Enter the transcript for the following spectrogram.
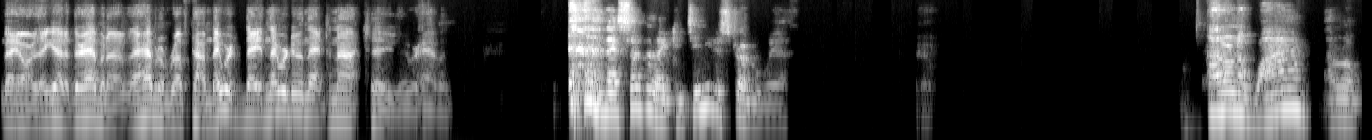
They are. They got it. They're having a. They're having a rough time. They were. They and they were doing that tonight too. They were having. That's something they continue to struggle with. I don't know why. I don't know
